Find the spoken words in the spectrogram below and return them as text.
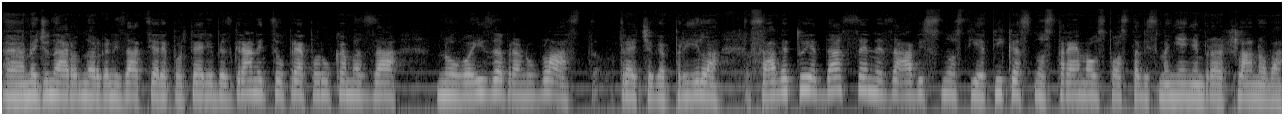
E, Međunarodna organizacija Reporteri bez granica u preporukama za novo izabranu vlast 3. aprila savetuje da se nezavisnost i efikasnost REMA uspostavi smanjenjem broja članova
